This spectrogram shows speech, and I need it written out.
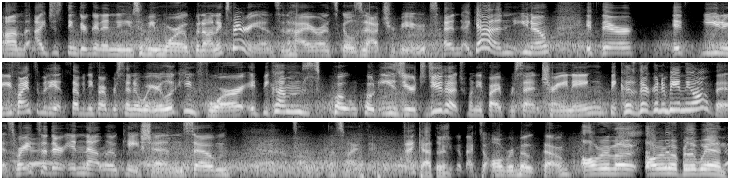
Um, I just think they're gonna need to be more open on experience and higher on skills and attributes. And again, you know, if they're if you know you find somebody at 75% of what you're looking for, it becomes quote unquote easier to do that 25% training because they're going to be in the office, right? So they're in that location. So that's, all, that's my thing. I think Catherine. we should go back to all remote though. All remote, all remote for the win.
